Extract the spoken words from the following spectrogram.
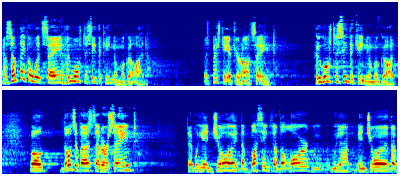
Now, some people would say, who wants to see the kingdom of God? Especially if you're not saved. Who wants to see the kingdom of God? Well, those of us that are saved, that we enjoy the blessings of the Lord. We, uh, enjoy the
